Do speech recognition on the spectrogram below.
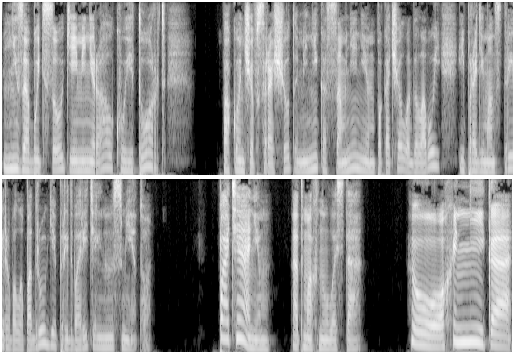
Не забыть соки и минералку, и торт. Покончив с расчетами, Ника с сомнением покачала головой и продемонстрировала подруге предварительную смету. «Потянем!» — отмахнулась та. «Ох, Ника!»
